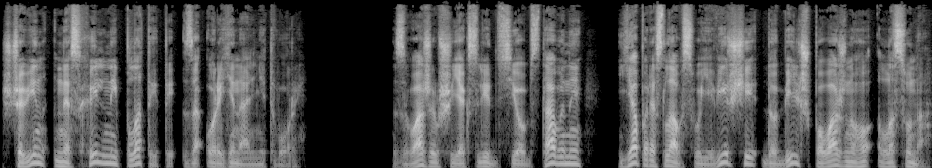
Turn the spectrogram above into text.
що він не схильний платити за оригінальні твори. Зваживши як слід всі обставини, я переслав свої вірші до більш поважного ласуна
